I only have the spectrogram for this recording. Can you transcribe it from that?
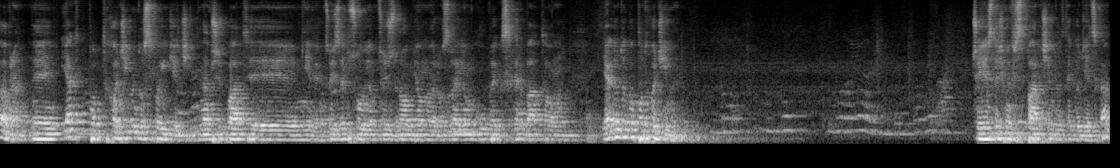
dobra, y, jak podchodzimy do swoich dzieci? Na przykład, y, nie wiem, coś zepsują, coś zrobią, rozleją kubek z herbatą. Jak do tego podchodzimy? Czy jesteśmy wsparciem dla tego dziecka?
